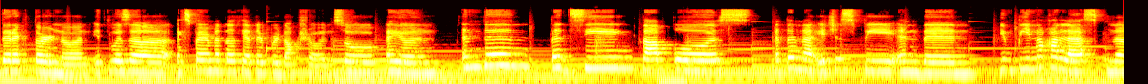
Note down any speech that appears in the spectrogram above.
director nun. It was a experimental theater production. So, ayun. And then, Pedsing, tapos, eto na, HSP, and then yung pinaka-last na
